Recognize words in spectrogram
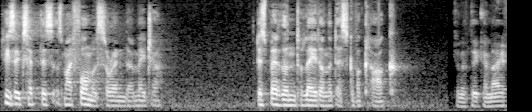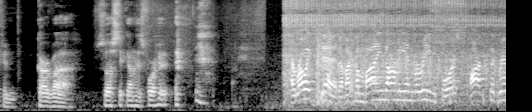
Please accept this as my formal surrender, Major. It is better than to lay it on the desk of a clerk. Gonna take a knife and carve a swastika on his forehead. Heroic dead of a combined army and marine force mark the grim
